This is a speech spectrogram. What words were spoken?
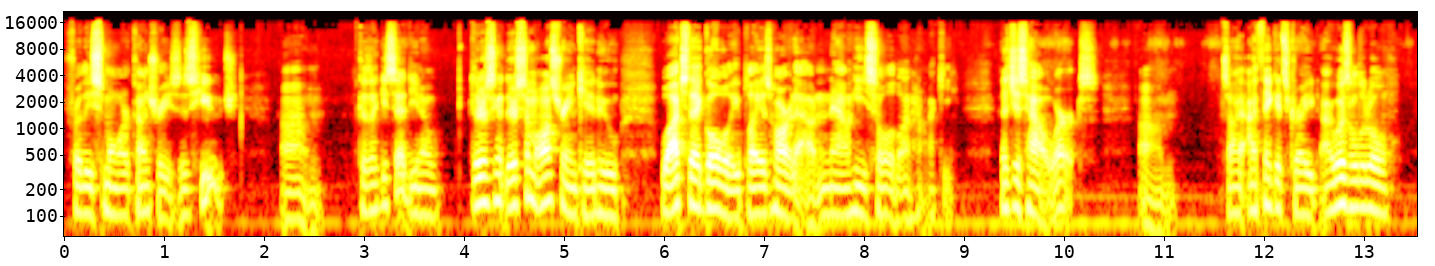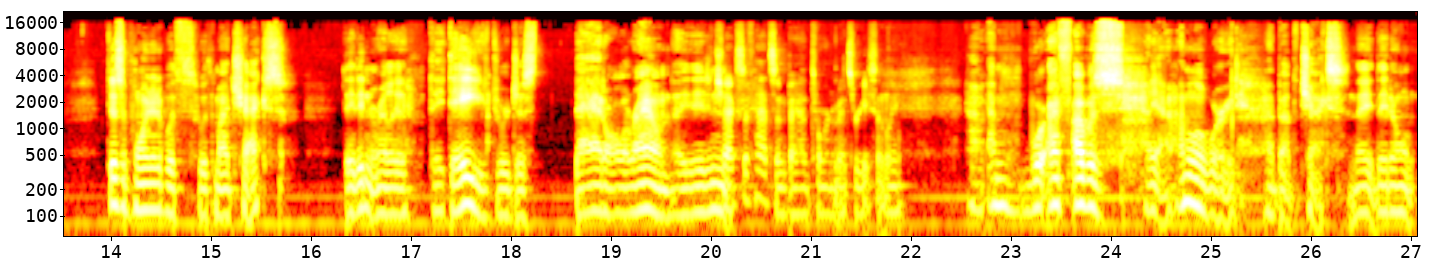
for these smaller countries is huge. Um because like you said you know there's there's some austrian kid who watched that goalie play his heart out and now he's sold on hockey That's just how it works. Um, so I, I think it's great. I was a little disappointed with with my checks. They didn't really. They they were just bad all around. They didn't. Czechs have had some bad tournaments recently. I'm. I, I was. Yeah, I'm a little worried about the checks. They they don't.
